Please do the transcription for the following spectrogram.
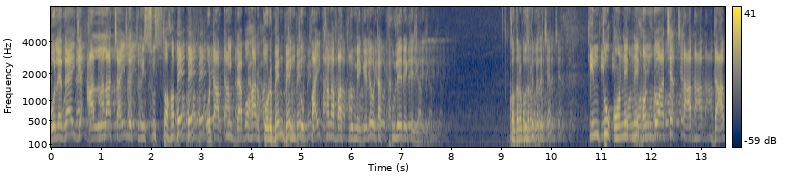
বলে দেয় যে আল্লাহ চাইলে তুমি সুস্থ হবে, ওটা আপনি ব্যবহার করবেন, কিন্তু পায়খানা বাথরুমে গেলে ওটা খুলে রেখে যাবে। কথাটা বুঝতে পেরেছেন? কিন্তু অনেক খণ্ড আছে, তাব ডাব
